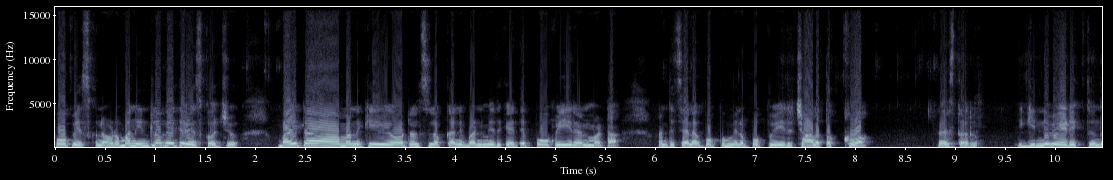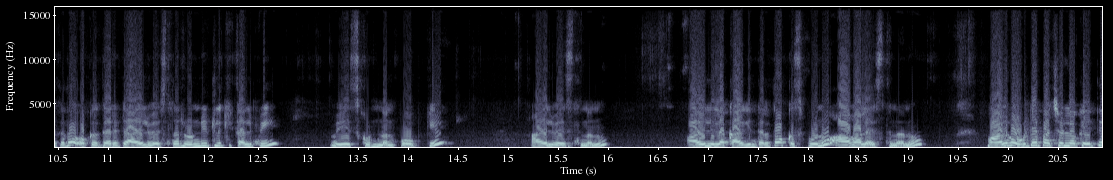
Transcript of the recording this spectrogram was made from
పోపు వేసుకున్నప్పుడు మన ఇంట్లోకి అయితే వేసుకోవచ్చు. బయట మనకి హోటల్స్లో కానీ బండి మీదకి అయితే పోపు వేయరు అనమాట అంటే శనగపప్పు మినపప్పు వేయరు. చాలా తక్కువ వేస్తారు. ఈ గిన్నె వేడెక్కుతుంది కదా ఒక గరిట ఆయిల్ వేస్తున్నారు రెండిట్లకి కలిపి వేసుకుంటున్నాను పోపుకి. ఆయిల్ వేస్తున్నాను. ఆయిల్ ఇలా కాగిన తర్వాత ఒక స్పూను ఆవాలు వేస్తున్నాను. మామూలుగా ఒకటే పచ్చడిలోకి అయితే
